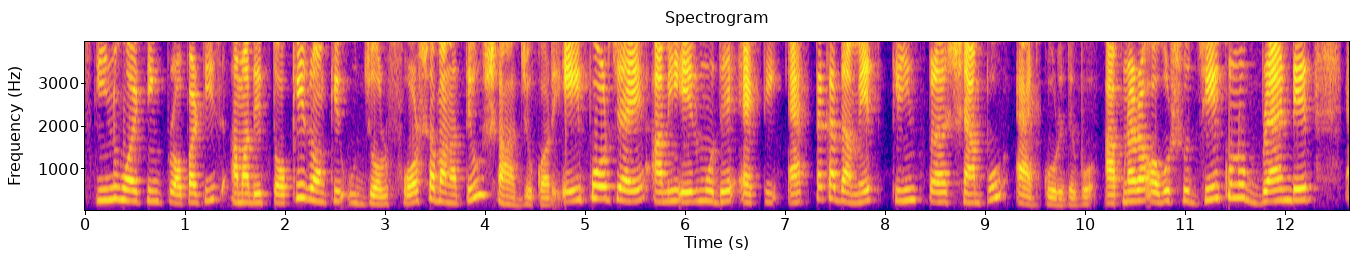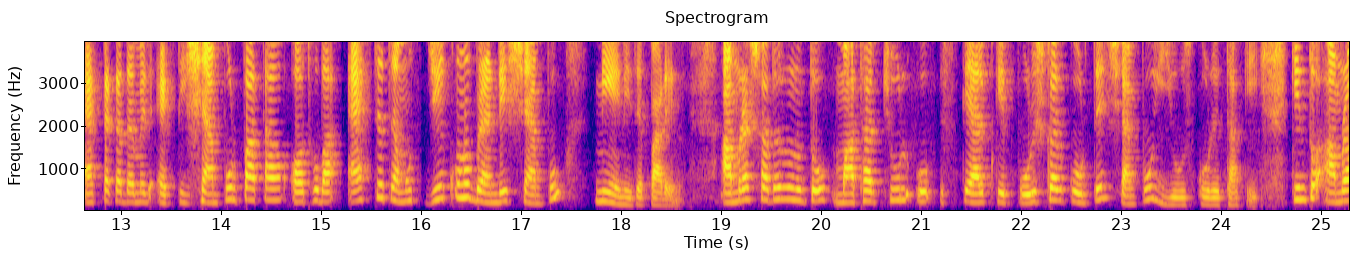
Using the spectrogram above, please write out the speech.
স্কিন হোয়াইটনিং প্রপার্টিস আমাদের ত্বকের রঙকে উজ্জ্বল ফর্সা বানাতেও সাহায্য করে। এই পর্যায়ে আমি এর মধ্যে একটি এক টাকা দামের ক্লিন প্লাস শ্যাম্পু অ্যাড করে দেব। আপনারা অবশ্য যে কোনো ব্র্যান্ডের এক টাকা দামের একটি শ্যাম্পুর পাতা অথবা এক চা চামচ যে কোনো ব্র্যান্ডের শ্যাম্পু নিয়ে নিতে পারেন। আমরা সাধারণত মাথার চুল ও স্ক্যাল্পকে পরিষ্কার করতে শ্যাম্পু ইউজ করে থাকি। কিন্তু আমরা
